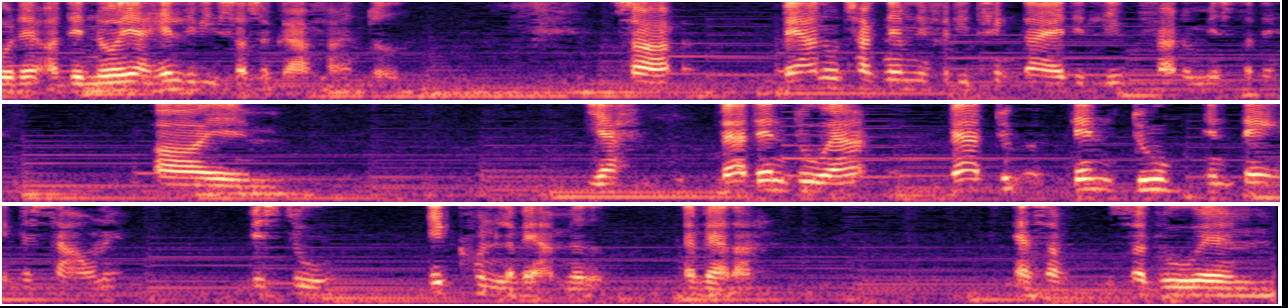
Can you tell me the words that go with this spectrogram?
på det, og det er noget, jeg heldigvis også gør, for han døde. Så vær nu taknemmelig for de ting, der er i dit liv, før du mister det. Og øhm, ja, vær den du er. Vær du, den du en dag vil savne, hvis du ikke kunne lade være med at være der. Altså, så du, øhm,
